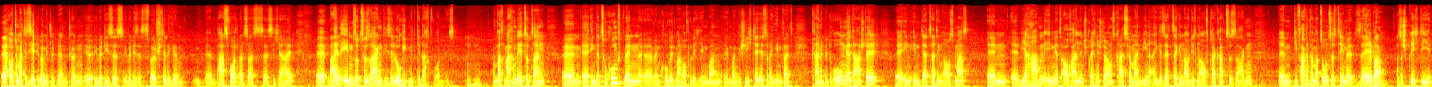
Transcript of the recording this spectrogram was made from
äh, automatisiert übermittelt werden können äh, über dieses, über dieses zwölfstellige äh, Passwort als, als äh, Sicherheit, äh, weil eben sozusagen diese Logik mitgedacht worden ist. Mhm. Und was machen wir jetzt sozusagen ähm, äh, in der Zukunft, wenn, wenn Covid mal hoffentlich irgendwann, irgendwann Geschichte ist oder jedenfalls keine Bedrohung mehr darstellt in, im derzeitigen Ausmaß? Ähm, äh, wir haben eben jetzt auch einen entsprechenden Steuerungskreis für Main-Wien eingesetzt, der genau diesen Auftrag hat, zu sagen, ähm, die Fachinformationssysteme selber, also sprich die,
